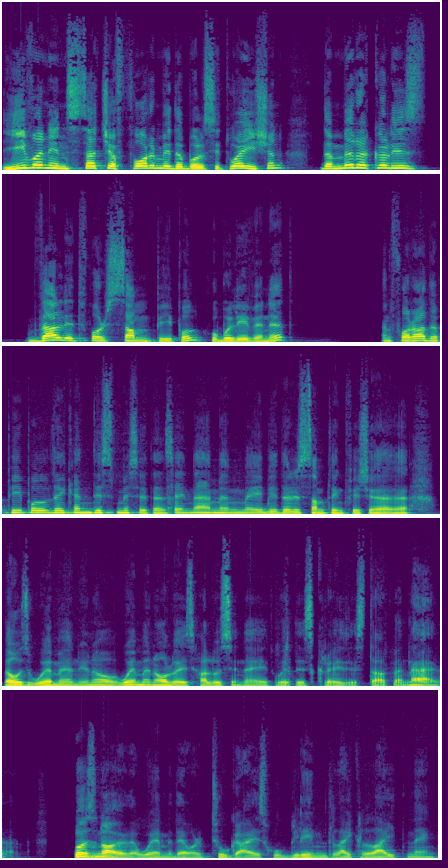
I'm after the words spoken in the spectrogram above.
Even in such a formidable situation, the miracle is valid for some people who believe in it, and for other people, they can dismiss it and say, nah, man, maybe there is something fishy. Uh, those women, you know, women always hallucinate with this crazy stuff. And uh, it was not the women, there were two guys who gleamed like lightning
